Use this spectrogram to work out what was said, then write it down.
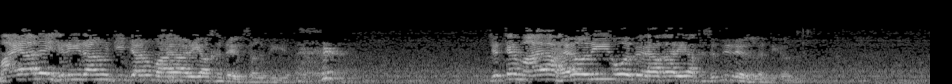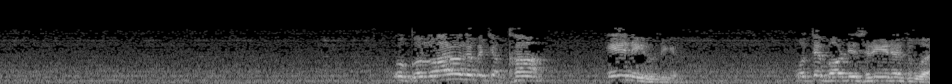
ਮਾਇਆ ਦੇ ਸ਼ਰੀਰਾਂ ਨੂੰ ਚੀਜ਼ਾਂ ਨੂੰ ਮਾਇਆ ਵਾਲੀ ਅੱਖ ਦੇਖ ਸਕਦੀ ਹੈ। ਜਿੱਥੇ ਮਾਇਆ ਹੈ ਉਹ ਨਹੀਂ ਉਹ ਨਿਰਾਕਾਰੀ ਅੱਖ ਸਿੱਧੀ ਦੇਖ ਲੈਂਦੀ ਹੈ ਉਹ ਗੁਰਦੁਆਰੋਂ ਦੇ ਵਿੱਚ ਅੱਖਾਂ ਇਹ ਨਹੀਂ ਹੁੰਦੀਆਂ। ਉੱਥੇ ਬਾਡੀ ਸਰੀਰ ਹੈ ਦੂਆ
